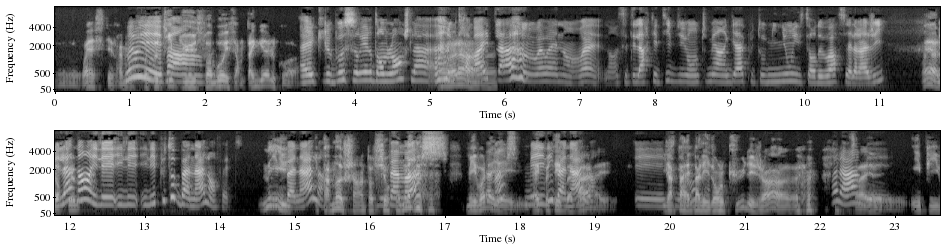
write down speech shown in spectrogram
Ouais, c'était vraiment Oui, enfin, du sois beau et ferme ta gueule, quoi. Avec le beau sourire dents blanches, là, Ah, voilà, travail, ouais. là. Ouais, ouais, non, ouais, non. C'était l'archétype du on te met un gars plutôt mignon, histoire de voir si elle réagit. Ouais, alors Mais là, que... non, il est, il est, il est plutôt banal, en fait. mais il est banal. il est pas moche, hein, Il attention. est pas quand même. moche. mais voilà, il, moche, il mais a un il est banal. banal, et Et il a pas balai dans le cul déjà. euh, Voilà, ça, mais... euh, et puis,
